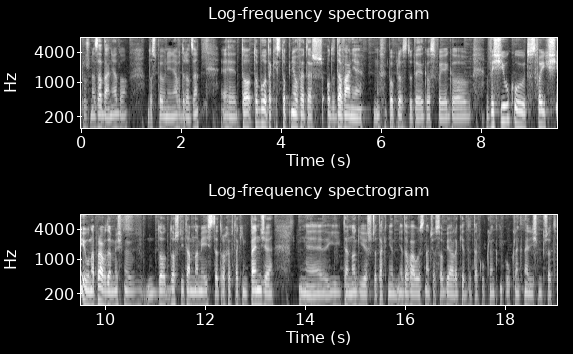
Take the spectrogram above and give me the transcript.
różne zadania do, do spełnienia w drodze. E, to, to było takie stopniowe też oddawanie po prostu tego swojego wysiłku, swoich sił. Naprawdę myśmy do, doszli tam na miejsce trochę w takim pędzie i te nogi jeszcze tak nie, nie dawały znać o sobie, ale kiedy tak uklęk, uklęknęliśmy przed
